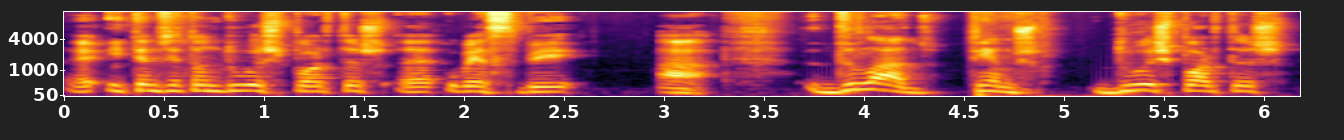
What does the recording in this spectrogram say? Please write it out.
Uh, e temos então duas portas ah, USB-A. De lado temos duas portas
